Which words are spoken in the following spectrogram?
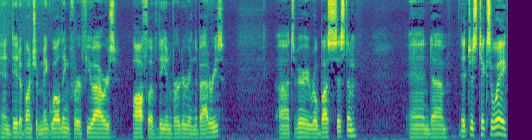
and did a bunch of MIG welding for a few hours off of the inverter and the batteries. Uh, it's a very robust system and um, it just ticks away.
